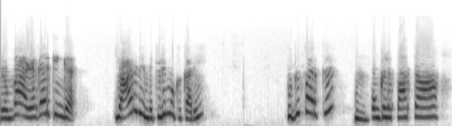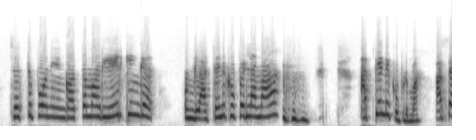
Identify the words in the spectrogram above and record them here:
ரொம்ப அழகா இருக்கீங்க. யாருடி இந்த கிளிமுக்குக்காரி? புதுசா இருக்கு? உங்களை பார்த்தா செத்து போன எங்க அத்தை மாதிரியே இருக்கீங்க. உங்களை அத்தைன்னு கூப்பிடலாமா? அத்தேன்னு கூப்பிடுமா? அத்த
